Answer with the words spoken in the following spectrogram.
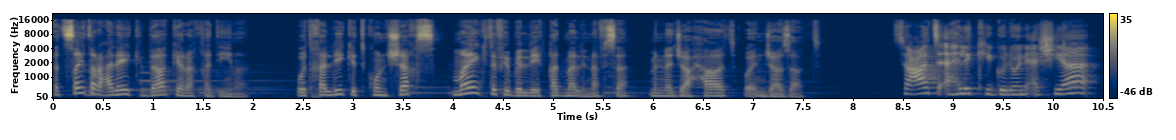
تسيطر عليك ذاكرة قديمة وتخليك تكون شخص ما يكتفي باللي يقدمه لنفسه من نجاحات وإنجازات. ساعات أهلك يقولون أشياء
